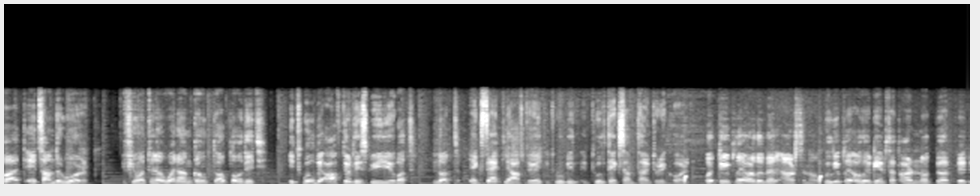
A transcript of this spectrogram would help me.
but it's under work. If you want to know when I'm going to upload it, it will be after this video but not exactly after it it will be it will take some time to record what do you play other than arsenal will you play other games that are not Bapfit?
